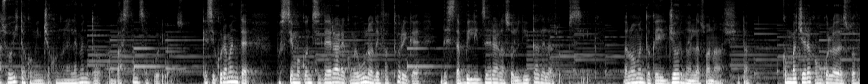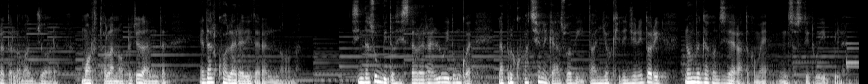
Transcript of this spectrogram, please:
La sua vita comincia con un elemento abbastanza curioso, che sicuramente possiamo considerare come uno dei fattori che destabilizzerà la solidità della sua psiche, dal momento che il giorno della sua nascita combacerà con quello del suo fratello maggiore, morto l'anno precedente e dal quale erediterà il nome. Sin da subito si instaurerà in lui dunque la preoccupazione che la sua vita, agli occhi dei genitori, non venga considerata come insostituibile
